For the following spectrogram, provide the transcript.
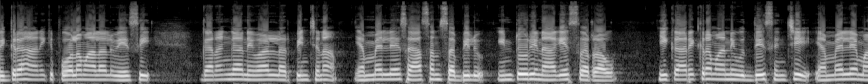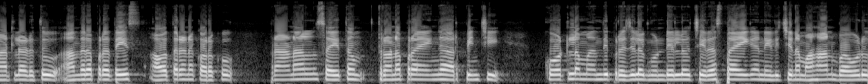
విగ్రహానికి పూలమాలలు వేసి ఘనంగా నివాళులర్పించిన ఎమ్మెల్యే శాసనసభ్యులు ఇంటూరి నాగేశ్వరరావు. ఈ కార్యక్రమాన్ని ఉద్దేశించి ఎమ్మెల్యే మాట్లాడుతూ ఆంధ్రప్రదేశ్ అవతరణ కొరకు ప్రాణాలను సైతం తృణప్రాయంగా అర్పించి కోట్ల మంది ప్రజల గుండెల్లో చిరస్థాయిగా నిలిచిన మహానుభావుడు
